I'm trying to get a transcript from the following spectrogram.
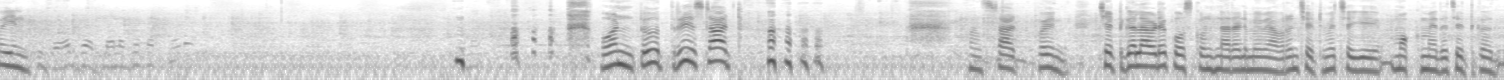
కొయ్యండి. One two three start. Start పోయింది. చెట్టు గల ఆవిడే కోసుకుంటున్నారండి. మేము ఎవరం చెట్టు మీద చెయ్యి మొక్క మీద చెట్టు కాదు.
